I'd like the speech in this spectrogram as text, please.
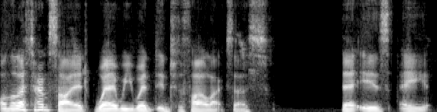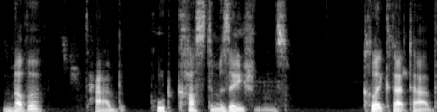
On the left hand side, where we went into the file access, there is a, another tab called Customizations. Click that tab.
